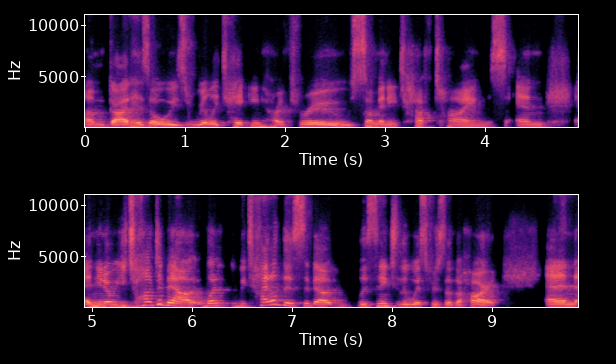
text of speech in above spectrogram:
um, God has always really taken her through so many tough times. And and you know, you talked about what we titled this about listening to the whispers of the heart. And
